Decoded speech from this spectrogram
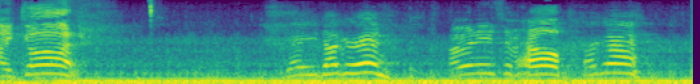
my god. Yeah, you dug her in. I'm gonna need some help. Okay.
